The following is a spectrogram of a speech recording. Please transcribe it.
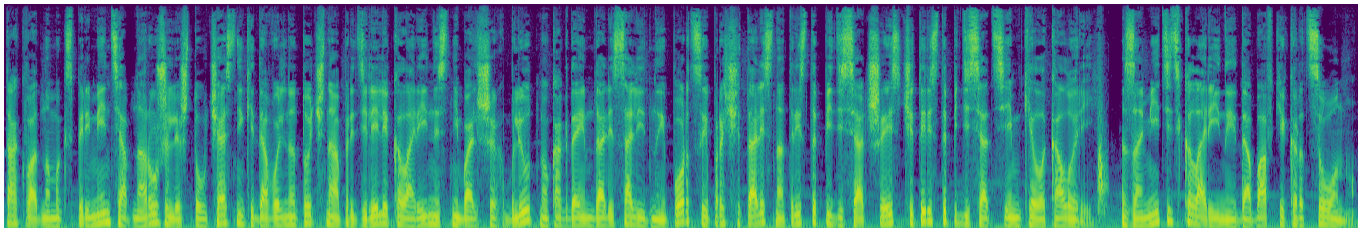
Так, в одном эксперименте обнаружили, что участники довольно точно определили калорийность небольших блюд, но когда им дали солидные порции, просчитались на 356-457 килокалорий. Заметить калорийные добавки к рациону.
